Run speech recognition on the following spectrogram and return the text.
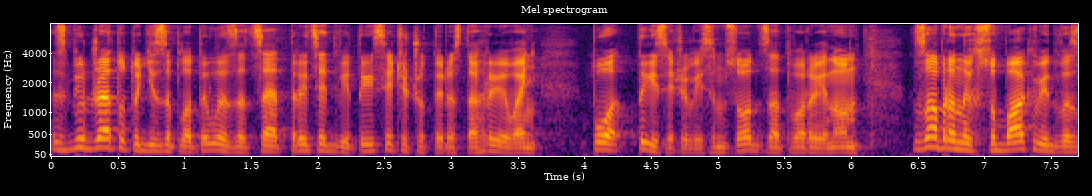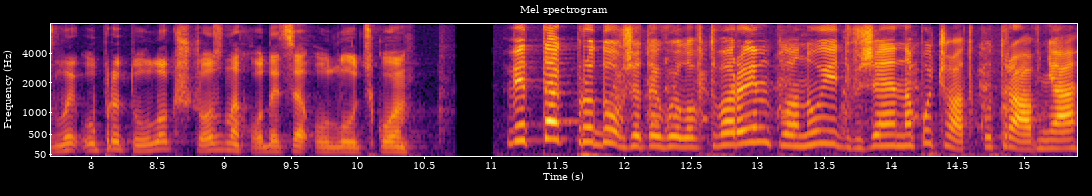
З бюджету тоді заплатили за це 32 тисячі 400 гривень, по 1800 за тварину. Забраних собак відвезли у притулок, що знаходиться у Луцьку. Відтак продовжити вилов тварин планують вже на початку травня.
